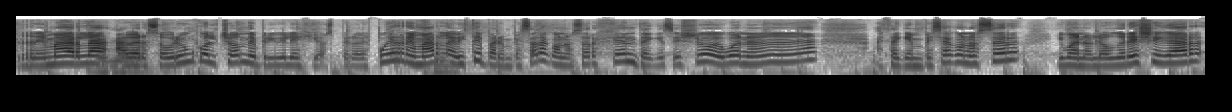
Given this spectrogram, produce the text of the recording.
remarla, a ver, sobre un colchón de privilegios. Pero después remarla, ¿viste? Para empezar a conocer gente, qué sé yo, y bueno, hasta que empecé a conocer, y bueno, logré llegar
